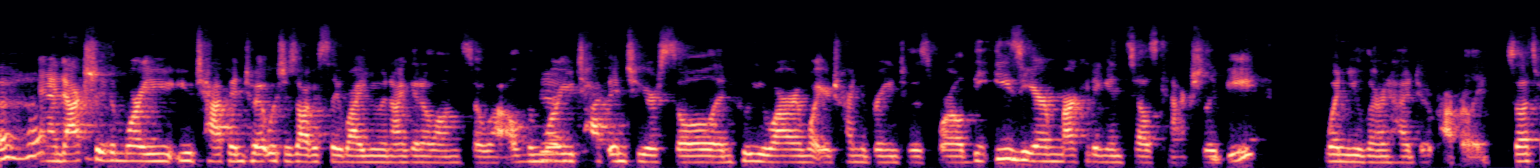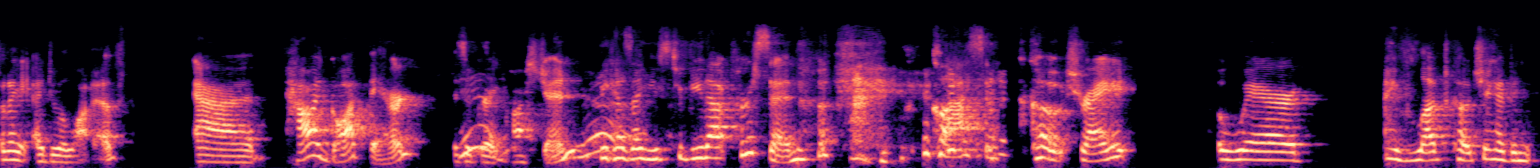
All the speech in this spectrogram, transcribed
Uh-huh. And actually, the more you, you tap into it, which is obviously why you and I get along so well, the more yeah. you tap into your soul and who you are and what you're trying to bring into this world, the easier marketing and sales can actually be when you learn how to do it properly. So that's what I, I do a lot of. Uh, how I got there is yeah. a great question yeah. because I used to be that person, classic coach, right? Where I've loved coaching. I've been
